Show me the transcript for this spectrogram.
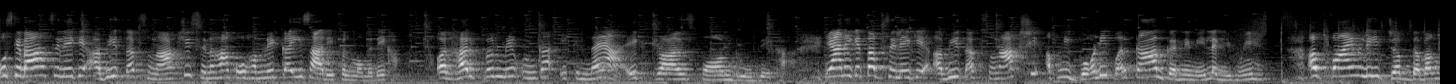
उसके बाद से लेके अभी तक सोनाक्षी सिन्हा को हमने कई सारी फ़िल्मों में देखा और हर फ़िल्म में उनका एक नया, एक ट्रांसफॉर्म रूप देखा। यानी कि तब से लेके अभी तक सोनाक्षी अपनी बॉडी पर काम करने में लगी हुई हैं। अब फाइनली जब दबंग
